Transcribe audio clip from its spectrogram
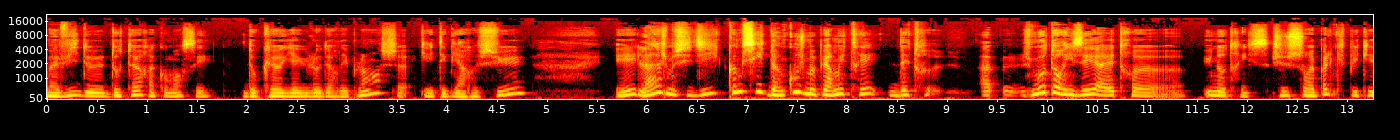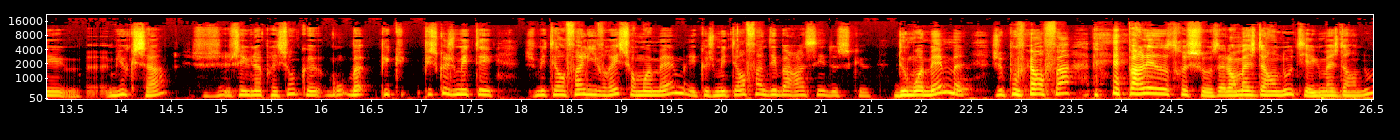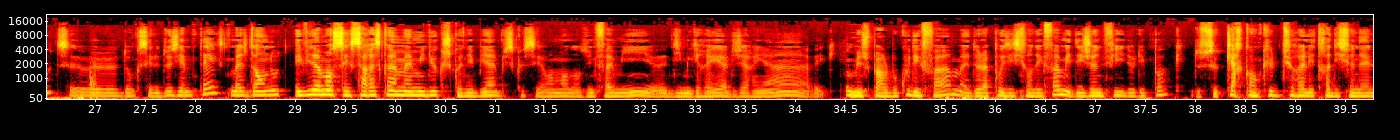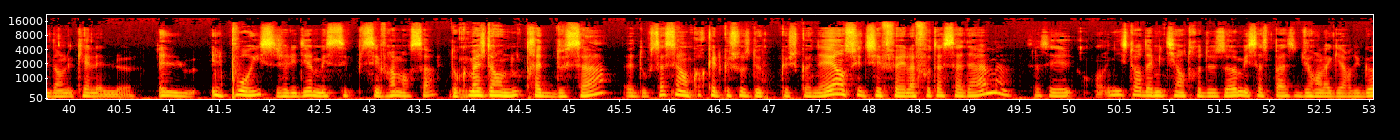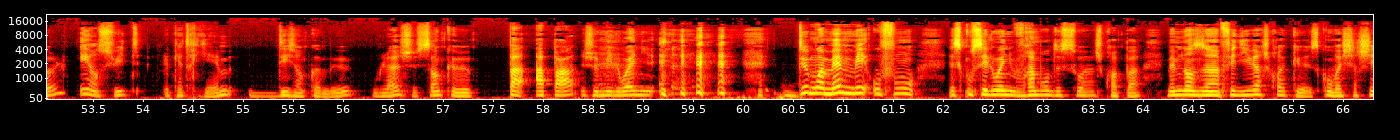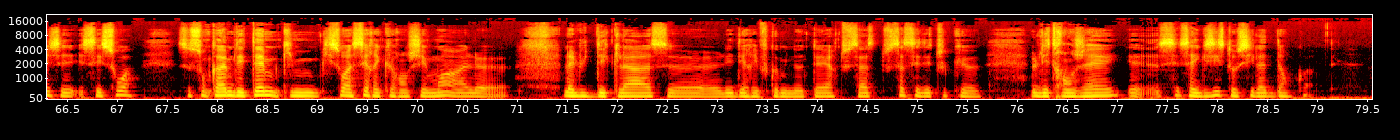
ma vie d'auteur a commencé. Donc euh, il y a eu l'odeur des planches qui a été bien reçue. Et là, je me suis dit, comme si d'un coup je me permettrais d'être, euh, je m'autorisais à être une autrice. Je ne saurais pas l'expliquer mieux que ça j'ai eu l'impression que bon bah, puisque je m'étais je m'étais enfin livrée sur moi-même et que je m'étais enfin débarrassée de ce que de moi-même, je pouvais enfin parler d'autre chose. Alors Majda en août, il y a eu Majda en août, euh, donc c'est le deuxième texte. Majda en août, évidemment, c'est ça reste quand même un milieu que je connais bien puisque c'est vraiment dans une famille euh, d'immigrés algériens avec. Mais je parle beaucoup des femmes, de la position des femmes et des jeunes filles de l'époque, de ce carcan culturel et traditionnel dans lequel elles elles, pourrissent, j'allais dire, mais c'est vraiment ça. Donc Majda en nous traite de ça. Euh, donc ça, c'est encore quelque chose de, que je connais. Ensuite, j'ai fait La faute à Saddam. Ça, c'est une histoire d'amitié entre deux hommes et ça se passe durant la guerre du Golfe. Et ensuite, le quatrième, Des gens comme eux, où là, je sens que pas à pas, je m'éloigne de moi-même, mais au fond, est-ce qu'on s'éloigne vraiment de soi? Je crois pas. Même dans un fait divers, je crois que ce qu'on va chercher, c'est soi ce sont quand même des thèmes qui, sont assez récurrents chez moi. Hein, la lutte des classes, euh, les dérives communautaires, tout ça, tout ça, c'est des trucs. Euh, l'étranger, euh, ça existe aussi là-dedans, quoi.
